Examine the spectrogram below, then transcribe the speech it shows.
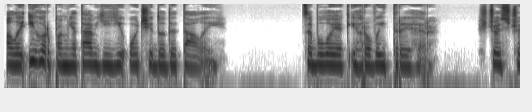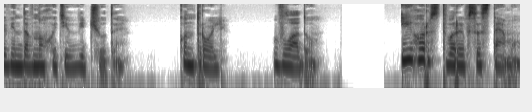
але Ігор пам'ятав її очі до деталей. Це було як ігровий тригер, щось, що він давно хотів відчути контроль, владу. Ігор створив систему.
